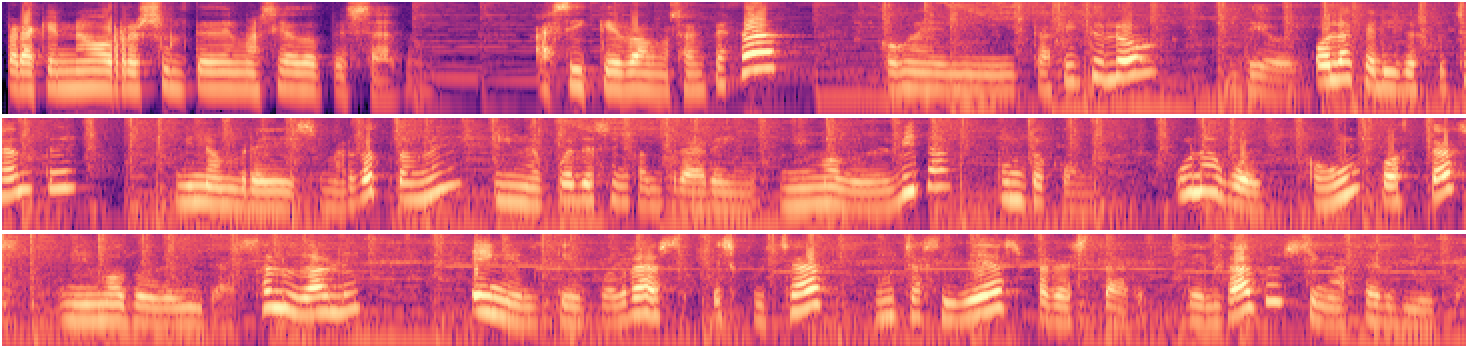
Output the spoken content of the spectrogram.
para que no resulte demasiado pesado. Así que vamos a empezar con el capítulo de hoy. Hola querido escuchante, mi nombre es Margot Tomé y me puedes encontrar en mimododevida.com, una web con un podcast, Mi Modo de Vida Saludable, en el que podrás escuchar muchas ideas para estar delgado sin hacer dieta.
